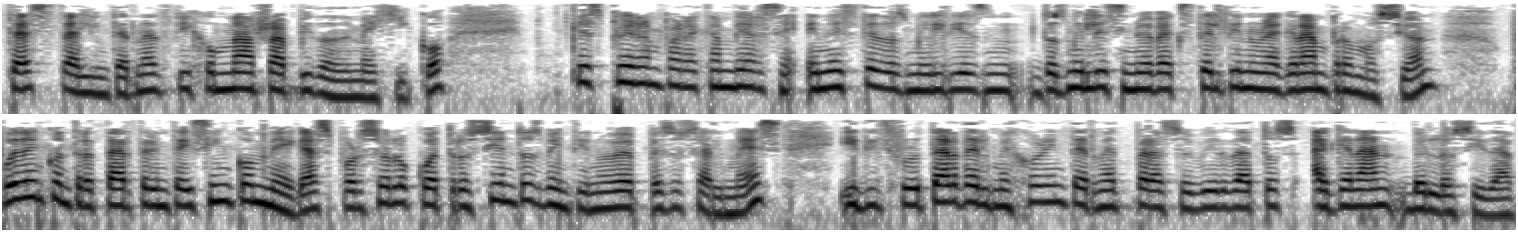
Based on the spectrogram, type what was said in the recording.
Test al Internet fijo más rápido de México. ¿Qué esperan para cambiarse? En este 2010, 2019 Axtel tiene una gran promoción. Pueden contratar 35 megas por solo 429 pesos al mes y disfrutar del mejor Internet para subir datos a gran velocidad.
